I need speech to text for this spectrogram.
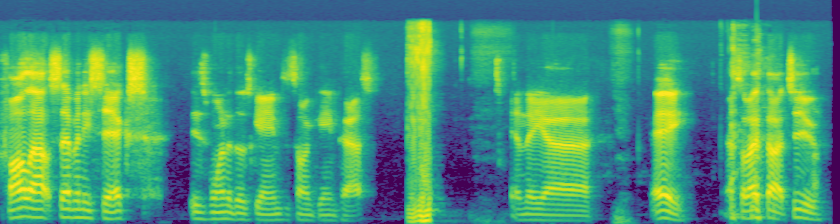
Fallout 76 is one of those games. It's on Game Pass, and they, uh, hey, that's what I thought too.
